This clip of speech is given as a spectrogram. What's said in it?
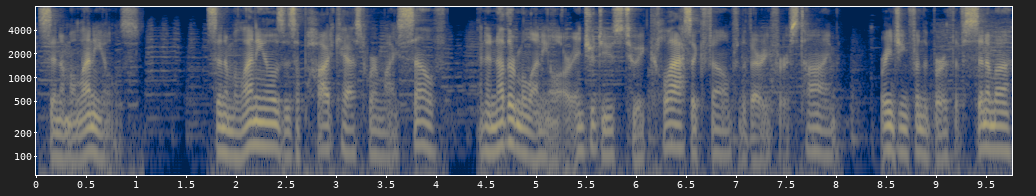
Cinemillennials. Cinemillennials is a podcast where myself and another millennial are introduced to a classic film for the very first time, ranging from the birth of cinema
